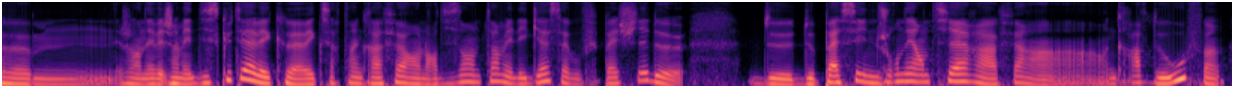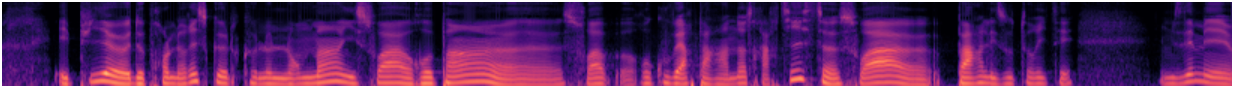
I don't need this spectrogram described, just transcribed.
euh, j'en avais, discuté avec, euh, avec certains graffeurs en leur disant Putain, mais les gars, ça vous fait pas chier de, de, passer une journée entière à faire un, un graphe de ouf et puis euh, de prendre le risque que, le lendemain il soit repeint, soit recouvert par un autre artiste, soit par les autorités. Il me disait Mais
